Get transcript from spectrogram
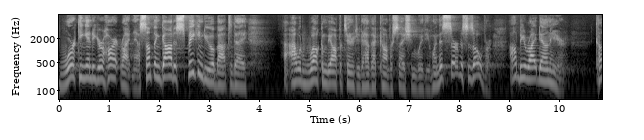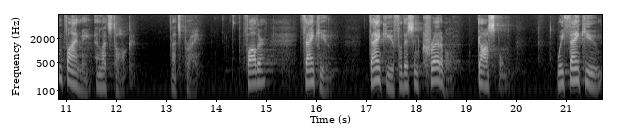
working into your heart right now, something God is speaking to you about today. I would welcome the opportunity to have that conversation with you. When this service is over, I'll be right down here. Come find me and let's talk. Let's pray. Father, thank you. Thank you for this incredible gospel. We thank you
